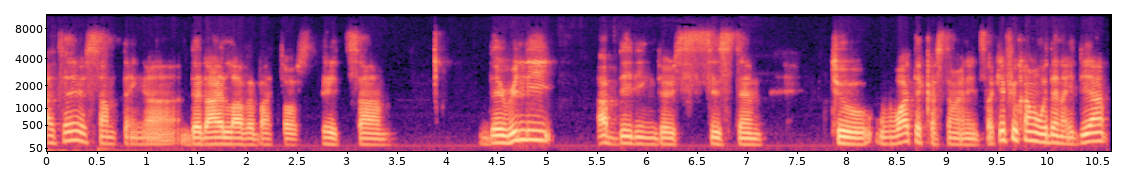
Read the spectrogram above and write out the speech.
I'll tell you something uh, that I love about Toast. It's um they're really updating their system to what the customer needs. Like if you come with an idea,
